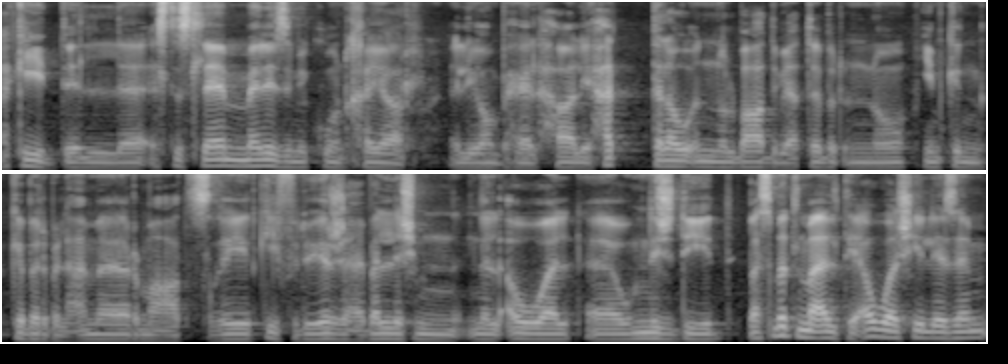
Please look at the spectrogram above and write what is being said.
أكيد الاستسلام ما لازم يكون خيار. اليوم بهاي الحالة. حتى لو إنه البعض بيعتبر إنه يمكن كبر بالعمر ما عاد صغير كيف بده يرجع يبلش من, من الأول آه، ومن جديد. بس مثل ما قلتي أول شيء لازم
